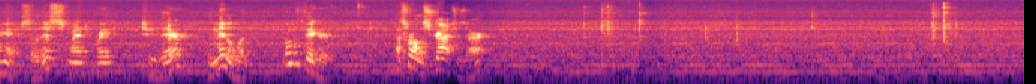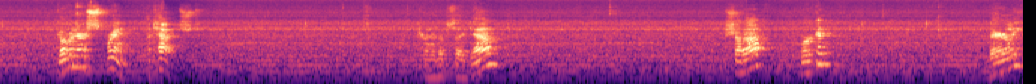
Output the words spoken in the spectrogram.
Okay, so this went right to there. The middle one. Go figure. That's where all the scratches are. Governor spring attached. Turn it upside down. Shut off. Working. Barely.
